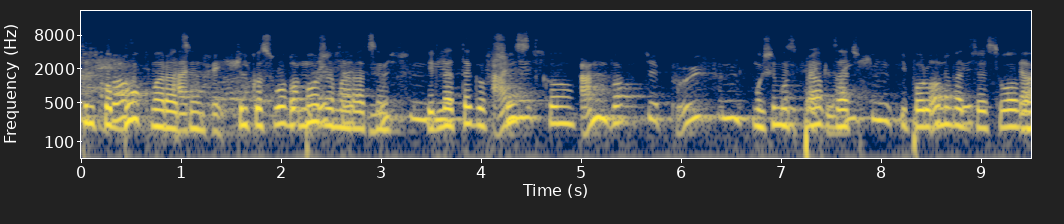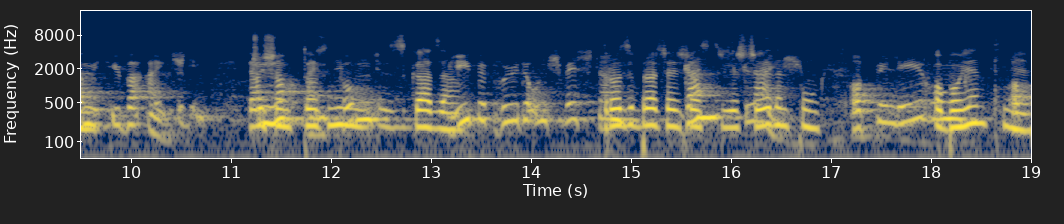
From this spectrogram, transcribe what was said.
Tylko Bóg ma rację, tylko Słowo Boże ma rację. I dlatego wszystko musimy sprawdzać i porównywać ze Słowem, czy się to z nim zgadza. Drodzy bracia i siostry, jeszcze jeden punkt. Obojętnie,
